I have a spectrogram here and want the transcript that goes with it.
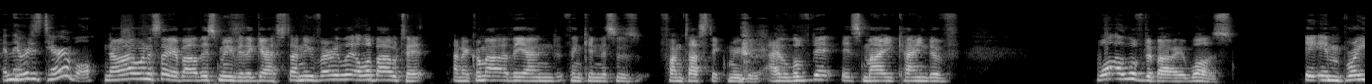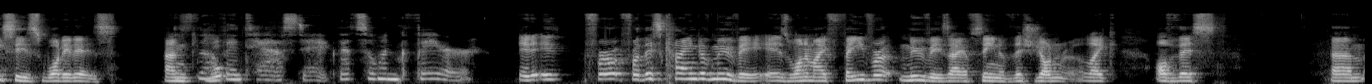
And they were just terrible. Now, I want to say about this movie, The Guest, I knew very little about it, and I come out at the end thinking this is fantastic movie. I loved it. It's my kind of. What I loved about it was it embraces what it is, and It's not fantastic. That's so unfair. it is for for this kind of movie. It is one of my favorite movies I have seen of this genre, like of this. Um.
